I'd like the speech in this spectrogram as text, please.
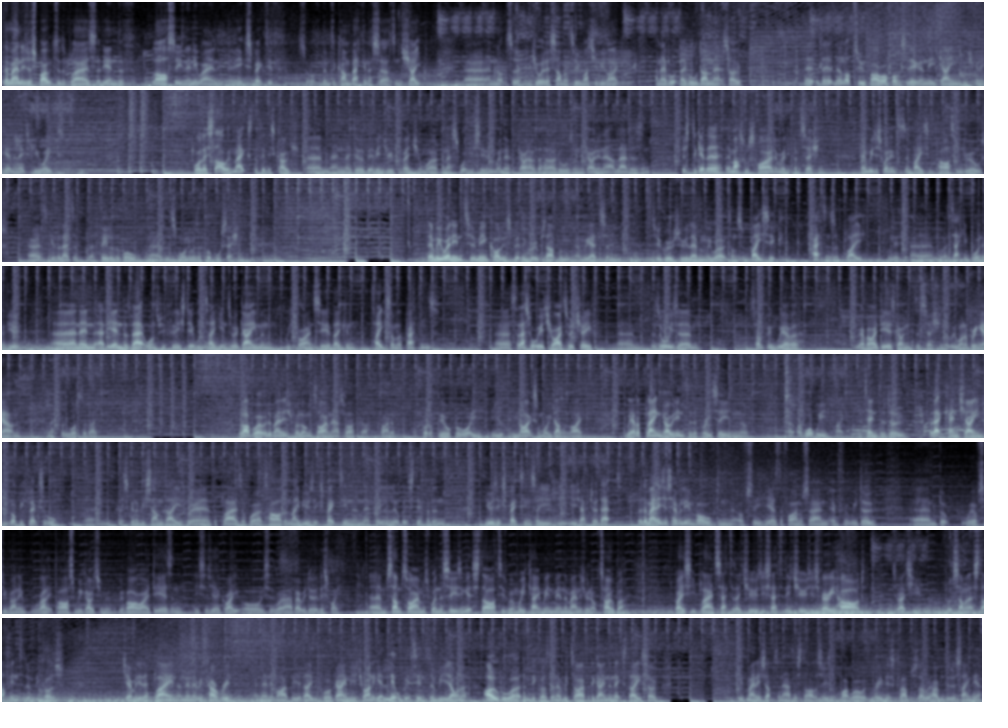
The manager spoke to the players at the end of last season anyway and he expected sort of them to come back in a certain shape uh, and not to enjoy their summer too much if you like. And they've all, they've all done that so they're, they're, they're not too far off. Obviously they're going to need games which you're going to get in the next few weeks. Well, they start with Max, the fitness coach, um, and they do a bit of injury prevention work, and that's what you see them when they're going over the hurdles and going in and out of ladders, and just to get their, their muscles fired and ready for the session. Then we just went into some basic passing drills uh, to give the lads a, a, feel of the ball. Uh, this morning was a football session. Then we went into, me and Colin split the groups up and, and we had some two groups of 11. We worked on some basic patterns of play from, the, uh, from an attacking point of view. Uh, and then at the end of that, once we finished it, we take it into a game and we try and see if they can take some of the patterns. Uh, so that's what we try to achieve. Um, there's always um, something we have a, we have ideas going into the session that we want to bring out, and, and that's what it was today. Well, I've worked with the manager for a long time now, so I've, I've kind of I've got a feel for what he, he, he, likes and what he doesn't like. We have a plan going into the pre-season of, of what we intend to do, but that can change. You've got to be flexible. There's going to be some days where the players have worked hard and maybe you was expecting and they're feeling a little bit stiffer than you was expecting, so you, you, you have to adapt. But the manager's heavily involved and obviously he has the final say in everything we do. Um, but we obviously run it, run it past and we go to him with, with, our ideas and he says, yeah, great, or he says, well, how about we do it this way? Um, sometimes when the season gets started, when we came in, me and the manager in October, basically playing Saturday, Tuesday, Saturday, Tuesday, it's very hard to actually put some of that stuff into them because generally they're playing and then they're recovering and then it might be a day before a game and you're trying to get little bits into them but you don't want to overwork them because then they'll be tired for the game the next day. So we've managed up to now to start the season quite well with previous clubs so we're hoping to do the same here.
